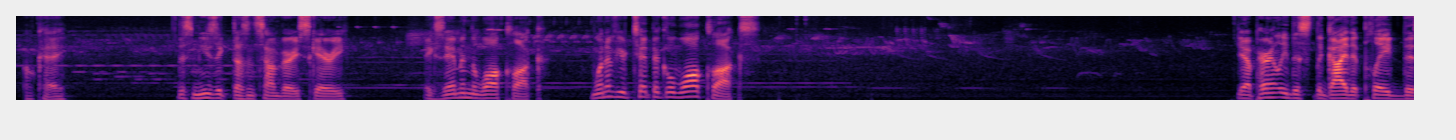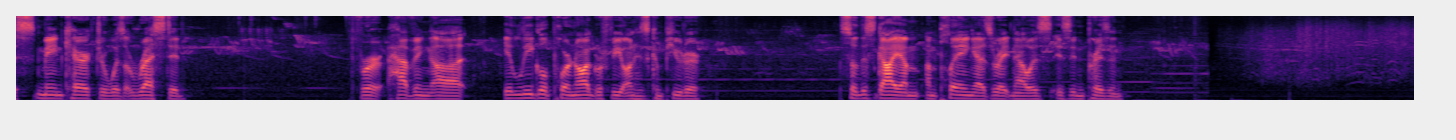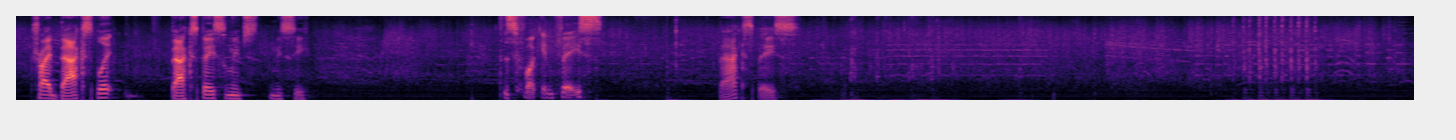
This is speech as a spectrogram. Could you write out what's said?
Okay. This music doesn't sound very scary. Examine the wall clock. One of your typical wall clocks. Yeah, apparently this the guy that played this main character was arrested for having uh, illegal pornography on his computer. So this guy I'm I'm playing as right now is is in prison. Try backsplit, backspace. Let me just, let me see. This fucking face. Backspace.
